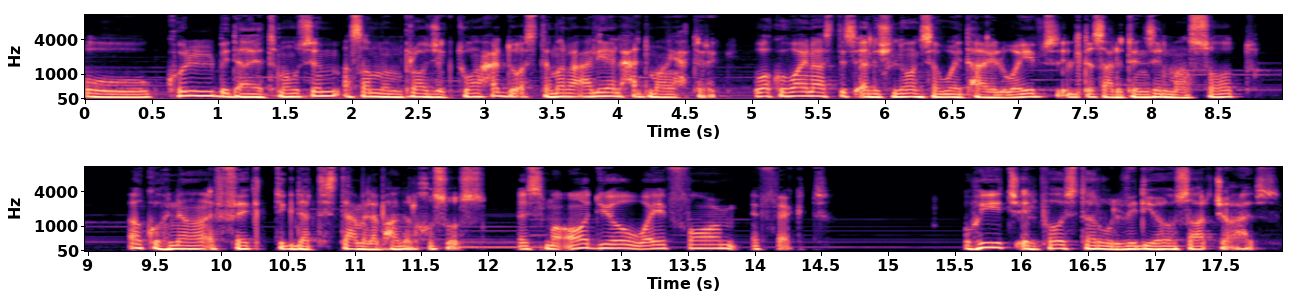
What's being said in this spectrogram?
وكل بداية موسم أصمم project واحد وأستمر عليه لحد ما يحترق. وأكو هواي ناس تسأل شلون سويت هاي ال waves اللي تصعد وتنزل مع الصوت. أكو هنا effect تقدر تستعمله بهذا الخصوص. اسمه audio waveform effect وهيج البوستر والفيديو صار جاهز.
